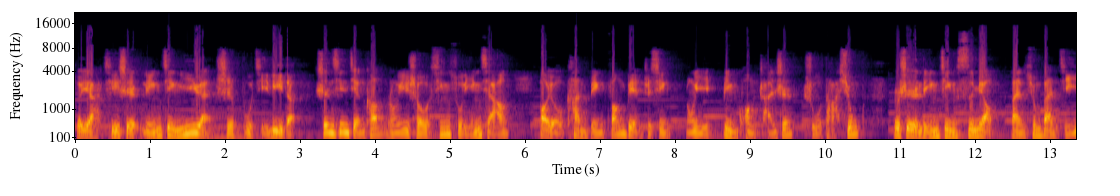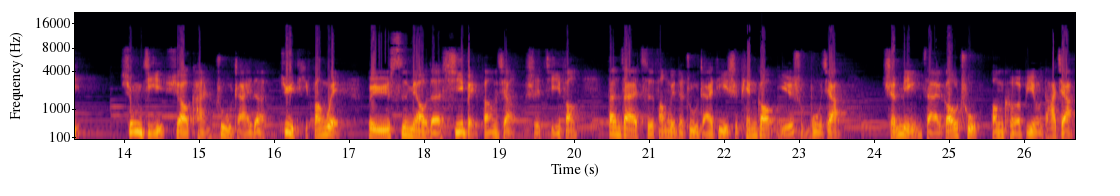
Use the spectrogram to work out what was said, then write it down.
所以啊，其实临近医院是不吉利的，身心健康容易受心所影响。抱有看病方便之心，容易病况缠身，属大凶。若是临近寺庙，半凶半吉。凶吉需要看住宅的具体方位，位于寺庙的西北方向是吉方，但在此方位的住宅地势偏高，也属不佳。神明在高处，方可庇佑大家。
